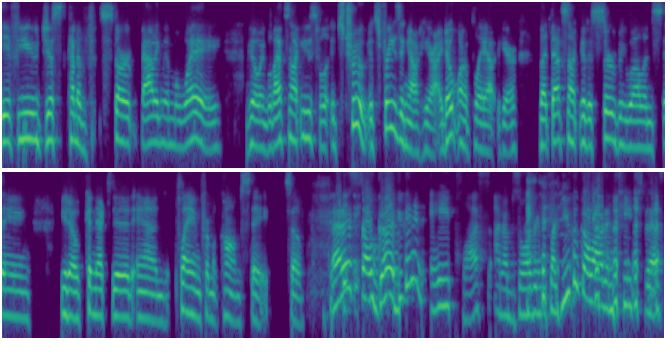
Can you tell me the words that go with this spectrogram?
if you just kind of start batting them away, going, well, that's not useful. It's true. It's freezing out here. I don't want to play out here, but that's not going to serve me well in staying, you know, connected and playing from a calm state. So that is so good. You get an A plus on absorbing this. Like you could go out and teach this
